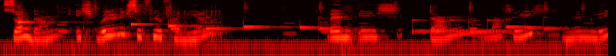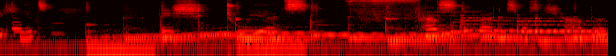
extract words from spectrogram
sondern ich will nicht so viel verlieren. Wenn ich, dann mache ich nämlich jetzt, ich tue jetzt fast alles, was ich habe,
